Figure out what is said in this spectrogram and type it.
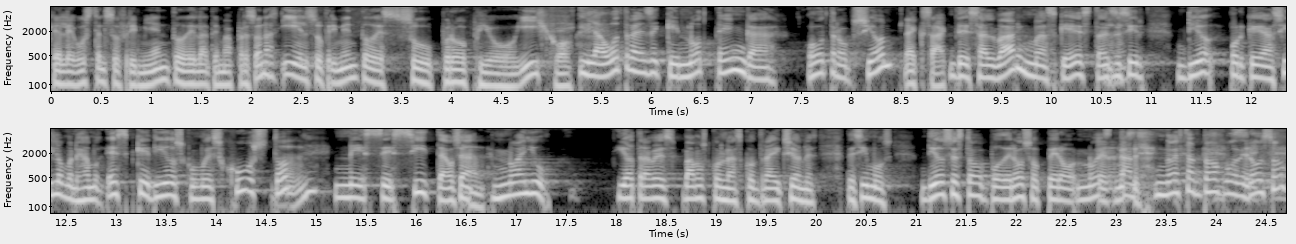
que le gusta el sufrimiento de las demás personas y el sufrimiento de su propio hijo. Y la otra es de que no tenga otra opción de salvar más que esta. Es decir, Dios, porque así lo manejamos, es que Dios como es justo, necesita, o sea, no hay un, y otra vez vamos con las contradicciones. Decimos, Dios es todopoderoso, pero no, es, tan, no es tan todopoderoso.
